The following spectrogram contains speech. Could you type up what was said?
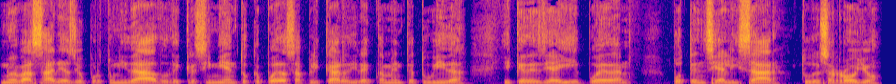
nuevas áreas de oportunidad o de crecimiento que puedas aplicar directamente a tu vida y que desde ahí puedan potencializar tu desarrollo,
